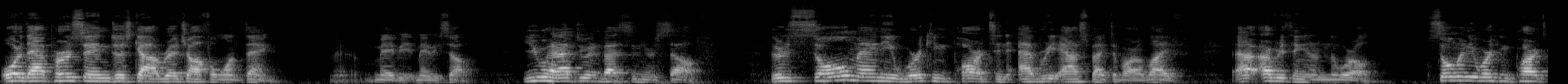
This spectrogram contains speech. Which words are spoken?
Or that person just got rich off of one thing. Uh, maybe, maybe so. You have to invest in yourself. There's so many working parts in every aspect of our life, everything in the world. So many working parts.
